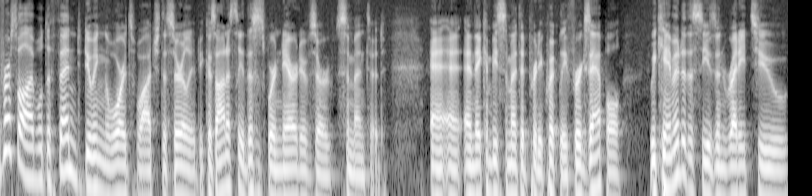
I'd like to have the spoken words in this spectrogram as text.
First of all, I will defend doing awards watch this early because honestly, this is where narratives are cemented, and, and, and they can be cemented pretty quickly. For example, we came into the season ready to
